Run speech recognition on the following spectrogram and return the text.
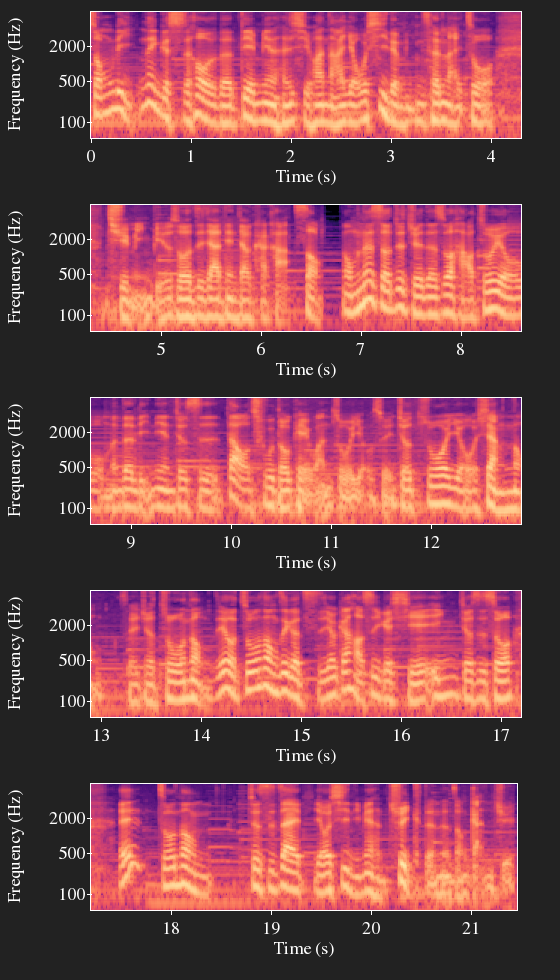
中立。那个时候的店面很喜欢拿游戏的名称来做取名，比如说这家店叫卡卡颂。我们那时候就觉得说，好，桌游我们的理念就是到处都可以玩桌游，所以就桌游巷弄，所以就捉弄。只有捉弄这个词又刚好是一个谐音，就是说，哎，捉弄就是在游戏里面很 trick 的那种感觉。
